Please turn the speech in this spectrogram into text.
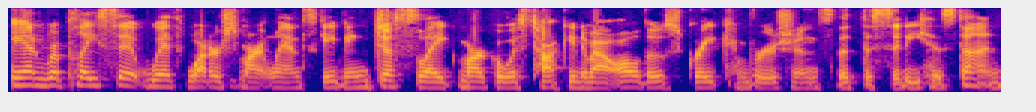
and replace it with water smart landscaping, just like Marco was talking about all those great conversions that the city has done.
